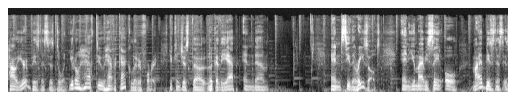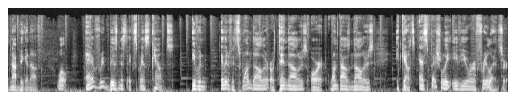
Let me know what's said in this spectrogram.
how your business is doing. You don't have to have a calculator for it. You can just uh, look at the app and um, and see the results. And you might be saying, "Oh, my business is not big enough." Well, every business expense counts. Even even if it's one dollar or ten dollars or one thousand dollars, it counts. Especially if you're a freelancer.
